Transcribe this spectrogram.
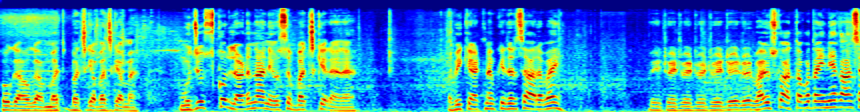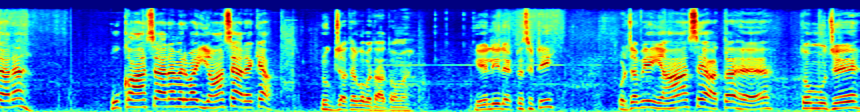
हो गया हो गया। बच गया बच गया मैं। मुझे उसको लड़ना नहीं उससे बच के रहना है। अभी कैटनैप किधर से आ रहा है भाई? Wait wait wait wait wait wait wait भाई, उसको आता पता ही नहीं है कहाँ से आ रहा है। वो कहाँ से आ रहा है मेरे भाई? यहाँ से आ रहा है क्या? रुक जाते को बताता हूँ मैं। ये ली इलेक्ट्रिसिटी और जब ये यहाँ से आता है तो मुझे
